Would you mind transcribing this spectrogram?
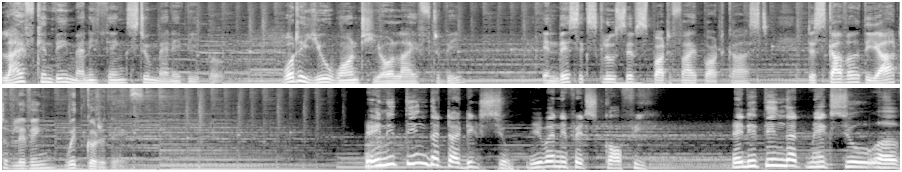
Life can be many things to many people. What do you want your life to be? In this exclusive Spotify podcast, discover the art of living with Gurudev. Anything that addicts you, even if it's coffee, anything that makes you uh,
